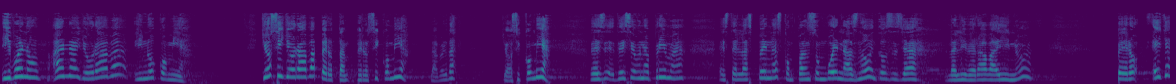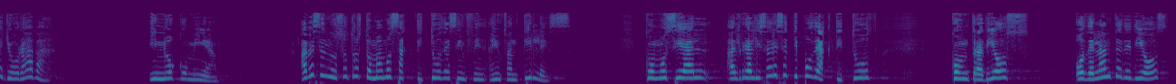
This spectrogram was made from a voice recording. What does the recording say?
Y bueno, Ana lloraba y no comía. Yo sí lloraba, pero, pero sí comía, la verdad. Yo sí comía. Dice una prima, este, las penas con pan son buenas, ¿no? Entonces ya la liberaba ahí, ¿no? Pero ella lloraba y no comía. A veces nosotros tomamos actitudes infantiles, como si al, al realizar ese tipo de actitud contra Dios o delante de Dios,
